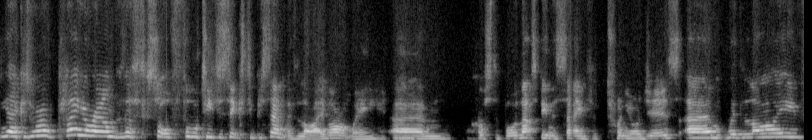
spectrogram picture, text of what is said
Yeah, because we're playing around the sort of forty to sixty percent with live, aren't we? Um, across the board, and that's been the same for twenty odd years. Um, with live,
